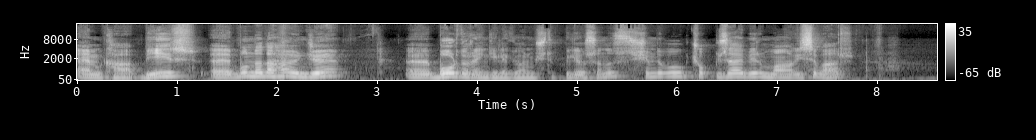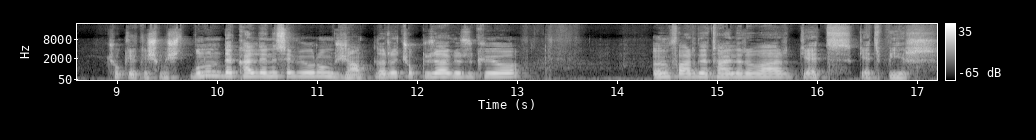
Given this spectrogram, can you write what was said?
MK1. Ee, bunda daha önce e, bordo rengiyle görmüştük biliyorsanız. Şimdi bu çok güzel bir mavisi var. Çok yakışmış. Bunun dekallerini seviyorum. Jantları çok güzel gözüküyor. Ön far detayları var. Get Get 1.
